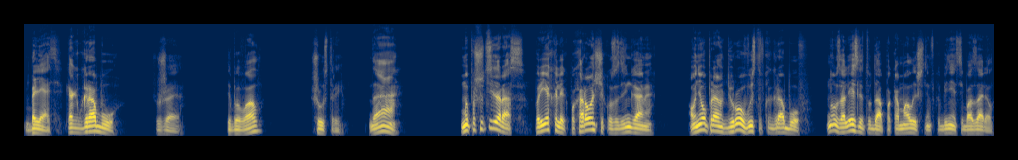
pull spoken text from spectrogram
Блять, как в гробу. Чужая. Ты бывал? Шустрый. Да. Мы пошутили раз. Приехали к похоронщику за деньгами. А у него прямо в бюро выставка гробов. Ну, залезли туда, пока малыш с ним в кабинете базарил.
